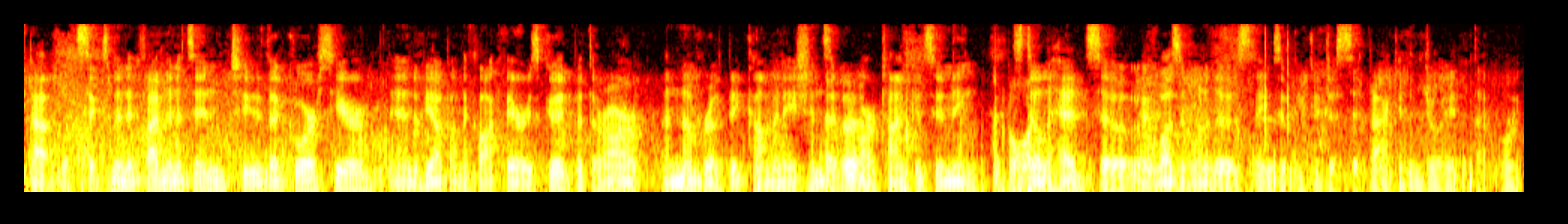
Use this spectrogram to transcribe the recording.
about what six minutes, five minutes into the course here, and to be up on the clock there is good. But there are a number of big combinations that uh-huh. are time consuming still ahead, so it wasn't one of those things that we could just sit back and enjoy it at that point.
